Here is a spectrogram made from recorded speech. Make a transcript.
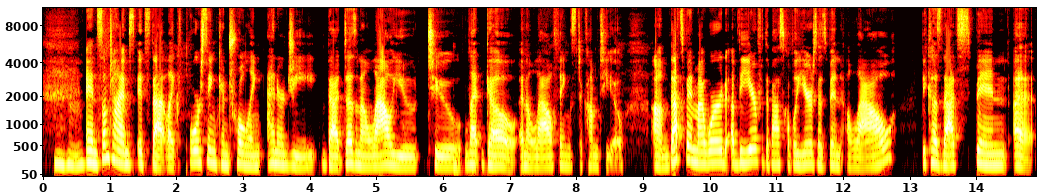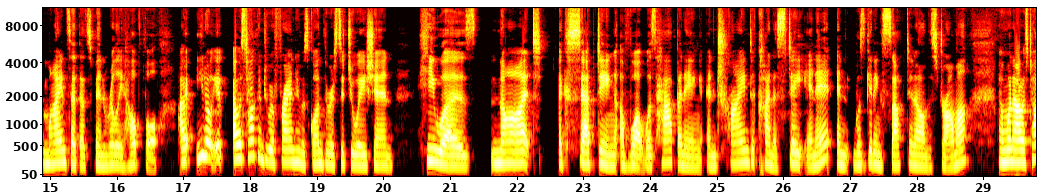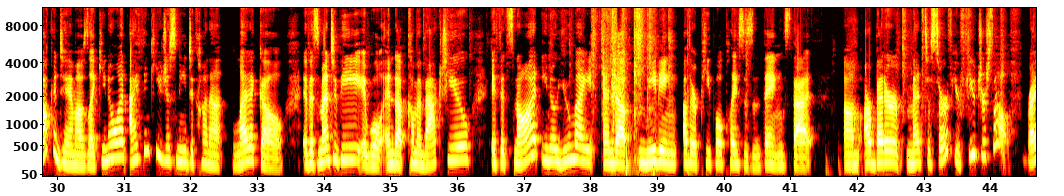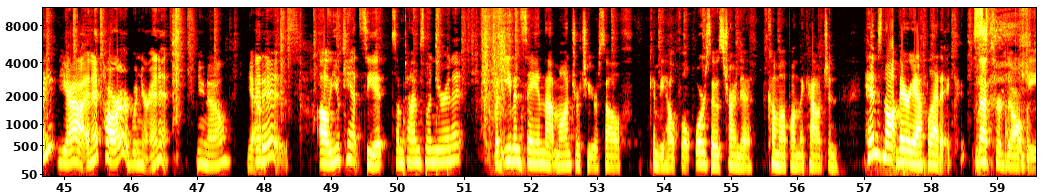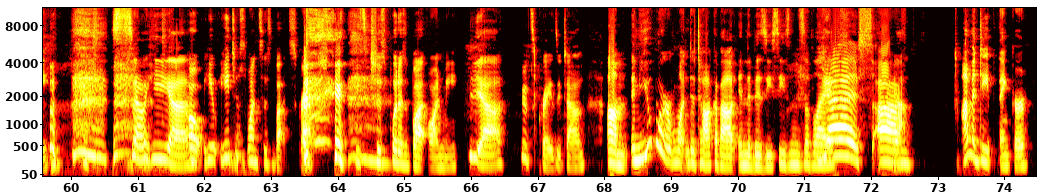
And sometimes it's that like forcing, controlling energy that doesn't allow you to let go and allow things to come to you. Um, that's been my word of the year for the past couple of years has been allow because that's been a mindset that's been really helpful. I, you know, it, I was talking to a friend who was going through a situation. He was not accepting of what was happening and trying to kind of stay in it and was getting sucked in on this drama. And when I was talking to him, I was like, you know what? I think you just need to kind of let it go. If it's meant to be, it will end up coming back to you. If it's not, you know, you might end up meeting other people, places, and things that um, are better meant to serve your future self, right? Yeah. And it's hard when you're in it, you know? Yeah. It is. Oh, you can't see it sometimes when you're in it, but even saying that mantra to yourself can be helpful. Orzo's trying to come up on the couch, and him's not very athletic. That's her doggy. so he, uh, oh, he, he just wants his butt scratched. He's just put his butt on me. yeah, it's crazy town. Um, and you were wanting to talk about in the busy seasons of life. Yes. Um, Yeah. I'm a deep thinker.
